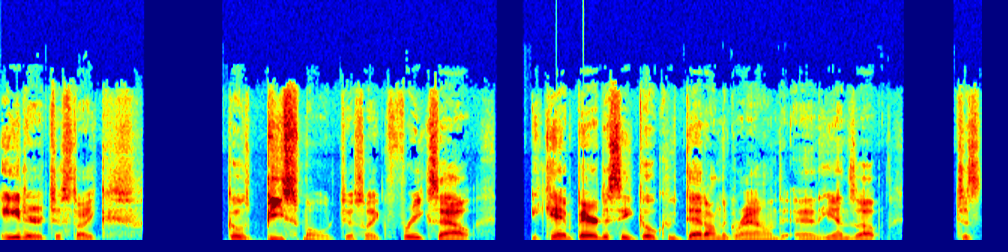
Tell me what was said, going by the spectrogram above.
Eighter just like goes beast mode, just like freaks out. He can't bear to see Goku dead on the ground, and he ends up just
